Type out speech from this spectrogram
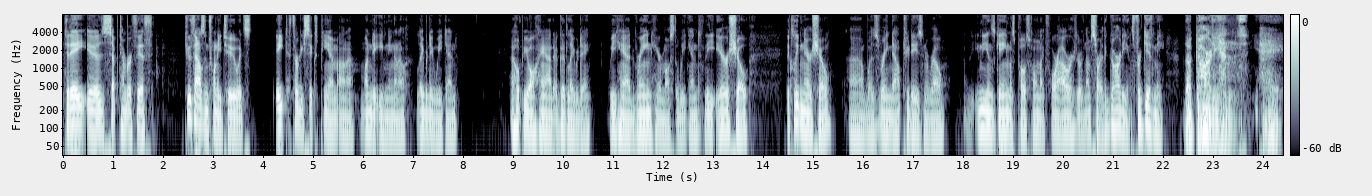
Today is September 5th, 2022. It's 8:36 p.m. on a Monday evening on a Labor Day weekend. I hope you all had a good Labor Day. We had rain here most of the weekend. The air show, the Cleveland Air Show, uh, was rained out two days in a row. The Indians game was postponed like four hours. Or, I'm sorry, the Guardians. Forgive me, the Guardians. Yay!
